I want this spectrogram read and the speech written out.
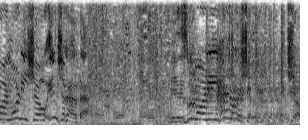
one morning show in Jakarta. This is Good Morning Hard Show.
